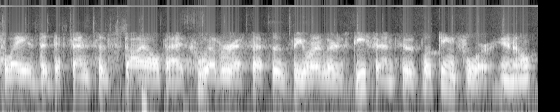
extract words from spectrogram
play the defensive style that whoever assesses the Oilers' defense is looking for. You know,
